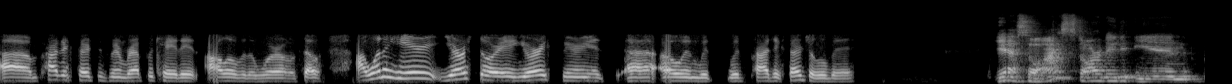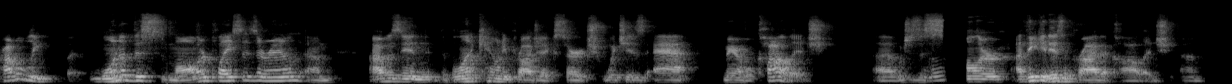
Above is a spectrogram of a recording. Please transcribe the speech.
um, Project Search has been replicated all over the world. So I want to hear your story and your experience, uh, Owen, with, with Project Search a little bit. Yeah, so I started in probably one of the smaller places around. Um, I was in the Blount County Project Search, which is at Maryville College, uh, which is a mm-hmm. smaller, I think it is a private college. Um,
